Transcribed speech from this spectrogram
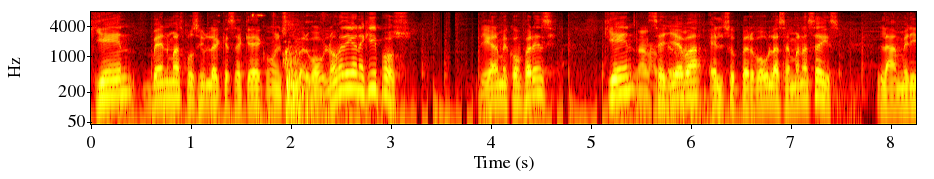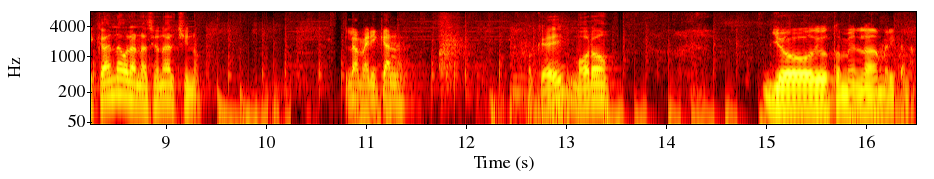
¿quién ven más posible que se quede con el Super Bowl? No me digan equipos, díganme conferencia. ¿Quién No, no, se lleva el Super Bowl la semana 6? ¿La americana o la nacional chino? La americana. Ok, Moro. Yo digo también la americana.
